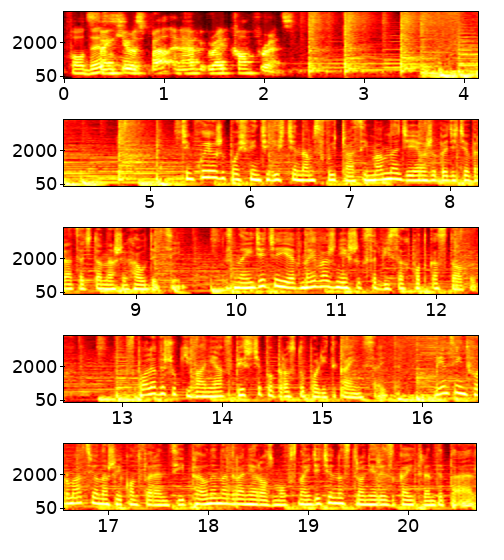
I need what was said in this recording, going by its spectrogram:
for this thank you as well and have a great conference Dziękuję, że poświęciliście nam swój czas i mam nadzieję, że będziecie wracać do naszych audycji. Znajdziecie je w najważniejszych serwisach podcastowych. W pole wyszukiwania wpiszcie po prostu Polityka Insight. Więcej informacji o naszej konferencji, pełne nagrania rozmów znajdziecie na stronie ryzykaiTrendy.pl.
